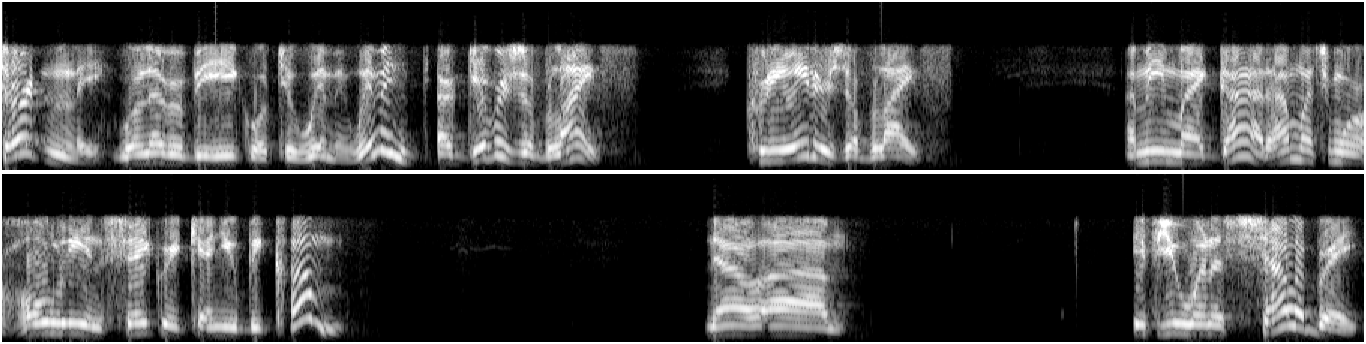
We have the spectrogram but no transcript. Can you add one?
certainly will never be equal to women. Women are givers of life, creators of life. I mean, my God, how much more holy and sacred can you become? Now, um, if you want to celebrate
